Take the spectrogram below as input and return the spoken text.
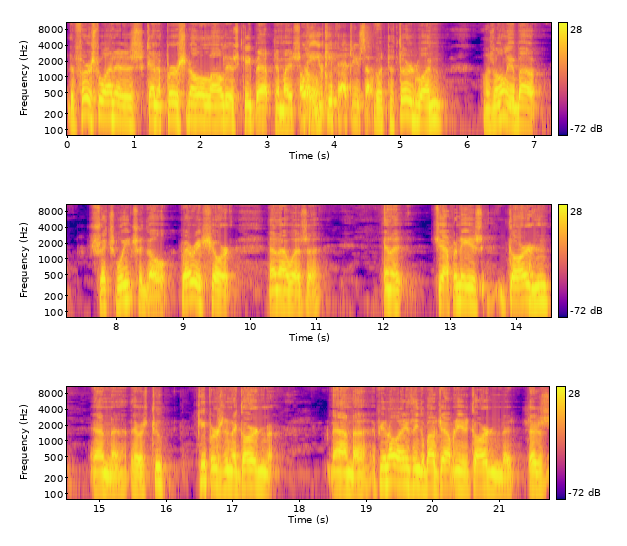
the first one is kind of personal, and I'll just keep that to myself. Okay, you keep that to yourself. But the third one was only about six weeks ago, very short, and I was uh, in a Japanese garden, and uh, there was two keepers in the garden. And uh, if you know anything about a Japanese garden, it, there's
